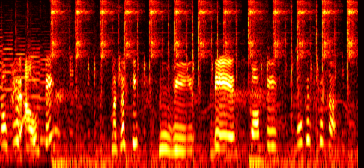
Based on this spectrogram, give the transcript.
तो फिर आउटिंग मतलब कि मूवीज़ डेट कॉफ़ी वो किसके साथ?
